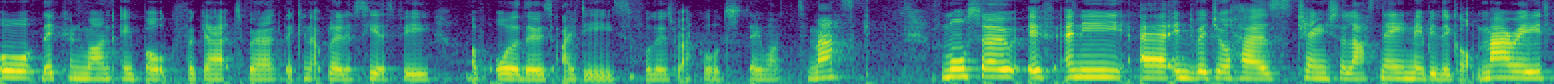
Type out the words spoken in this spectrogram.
or they can run a bulk forget where they can upload a CSV of all of those IDs for those records they want to mask. More so, if any uh, individual has changed their last name, maybe they got married,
